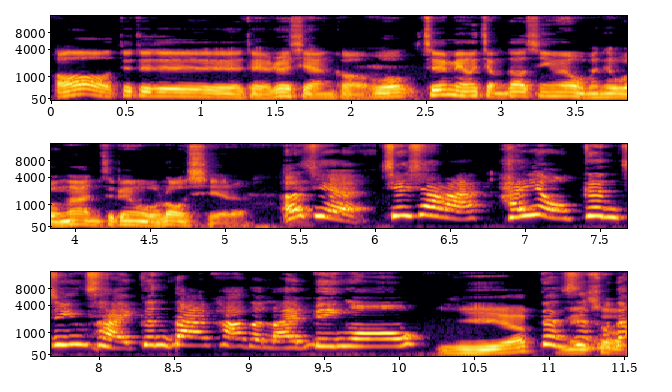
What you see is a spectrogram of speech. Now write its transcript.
哦，对对对对对对对，热血 Uncle，我这边没有讲到，是因为我们的文案这边我漏写了。而且接下来还有更精彩、更大咖的来宾哦。Yep，但是不到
